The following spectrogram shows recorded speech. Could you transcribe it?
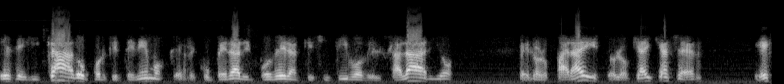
es delicado porque tenemos que recuperar el poder adquisitivo del salario, pero para esto lo que hay que hacer es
